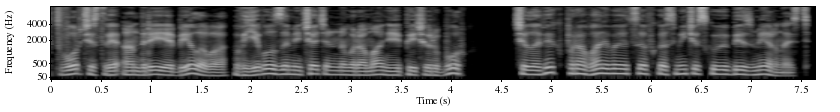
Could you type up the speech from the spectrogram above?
В творчестве Андрея Белого, в его замечательном романе «Петербург», человек проваливается в космическую безмерность,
